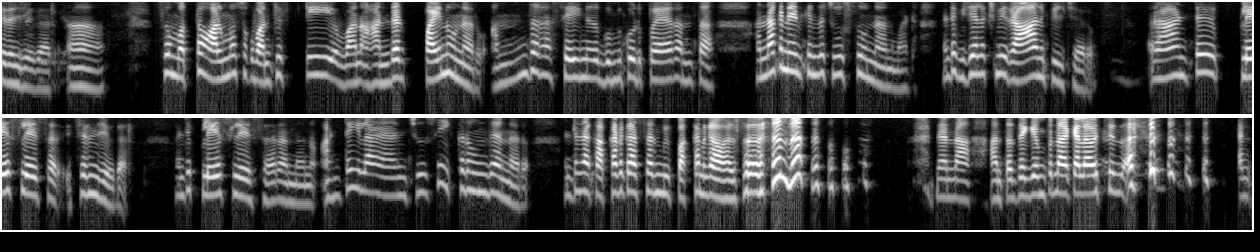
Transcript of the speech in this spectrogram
చిరంజీవి గారు. సో మొత్తం ఆల్మోస్ట్ ఒక వన్ ఫిఫ్టీ వన్ హండ్రెడ్ పైన ఉన్నారు. అందరు ఆ స్టేజ్ మీద గుమ్మికొడిపోయారు అంతా. అన్నాక నేను కింద చూస్తూ ఉన్నాను అనమాట అంటే విజయలక్ష్మి రా అని పిలిచారు. రా అంటే ప్లేస్ లేదు సార్ చిరంజీవి గారు. అంటే ప్లేస్ లేదు సార్ అన్నాను. అంటే ఇలా ఆయన చూసి ఇక్కడ ఉంది అన్నారు. అంటే నాకు అక్కడ కాదు సార్ మీ పక్కన కావాలి సార్ అన్నాను. నేను నా- అంత తెగింపు నాకు ఎలా వచ్చిందా. అండ్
